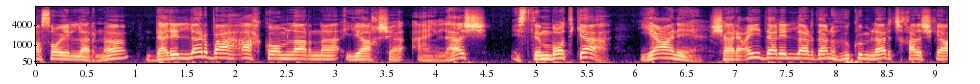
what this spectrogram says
masoillarni, dalillar va ahkomlarni yaxshi anglash, istinbotga ya'ni shar'iy dalillardan hukmlar chiqarishga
